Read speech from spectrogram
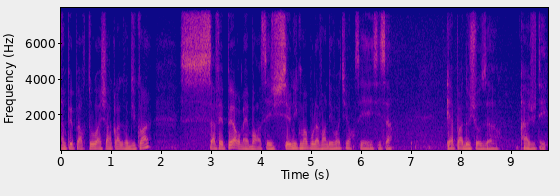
un peu partout, à chaque lac du coin. Ça fait peur, mais bon, c'est uniquement pour la vente des voitures, c'est ça. Il n'y a pas d'autre chose à ajouter.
